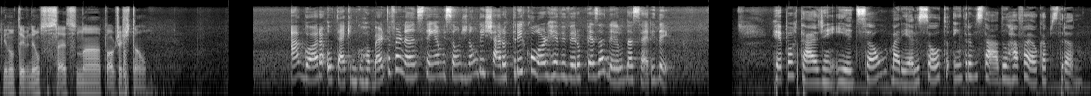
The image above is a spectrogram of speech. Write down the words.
que não teve nenhum sucesso na atual gestão. Agora, o técnico Roberto Fernandes tem a missão de não deixar o tricolor reviver o pesadelo da Série D. Reportagem e edição: Marielle Souto, entrevistado Rafael Capistrano.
